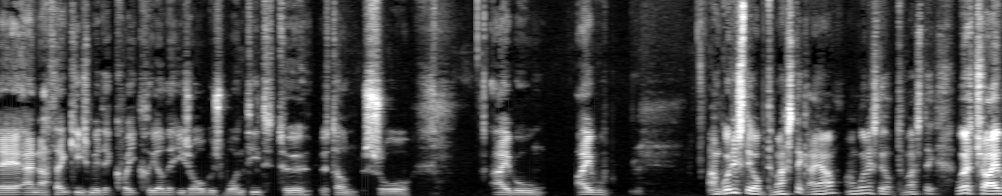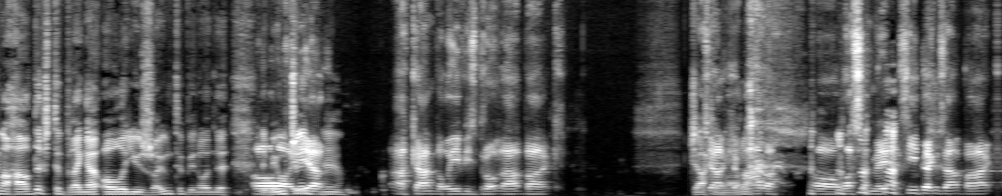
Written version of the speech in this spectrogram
uh, and I think he's made it quite clear that he's always wanted to return. So I will. I will I'm going to stay optimistic. I am. I'm going to stay optimistic. We're trying my hardest to bring out all of you round to being on the, the oh, wheel train. Yeah. yeah. I can't believe he's brought that back. Jack, Jack Amara. Oh, listen, mate. If he brings that back,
